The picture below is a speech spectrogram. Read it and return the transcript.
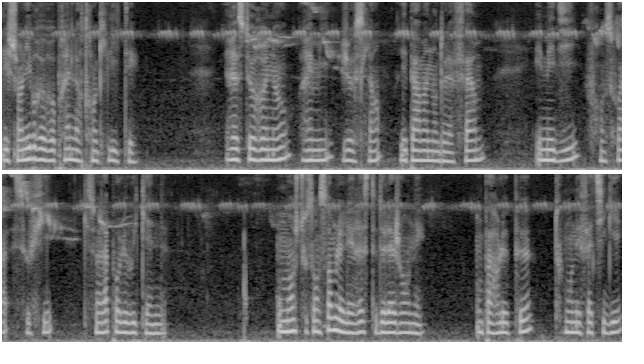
les champs libres reprennent leur tranquillité. Restent Renaud, Rémi, Jocelyn, les permanents de la ferme, et Mehdi, François, Sophie, qui sont là pour le week-end. On mange tous ensemble les restes de la journée. On parle peu, tout le monde est fatigué,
